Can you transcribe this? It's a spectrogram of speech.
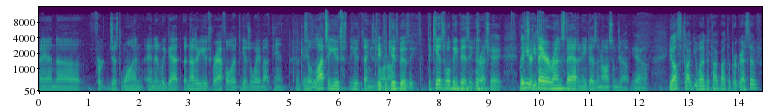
and uh, for just one, and then we've got another youth raffle that gives away about ten. Okay, so so- lots of youth youth things Keep going on. Keep the kids busy. The kids will be busy, trust Okay. me. Then Richard get- Thayer runs that, and he does an awesome job. Yeah. You also talked, you wanted to talk about the progressive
